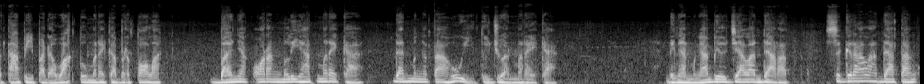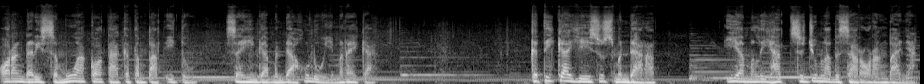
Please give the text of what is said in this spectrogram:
Tetapi pada waktu mereka bertolak, banyak orang melihat mereka dan mengetahui tujuan mereka. Dengan mengambil jalan darat, segeralah datang orang dari semua kota ke tempat itu, sehingga mendahului mereka. Ketika Yesus mendarat, ia melihat sejumlah besar orang banyak.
